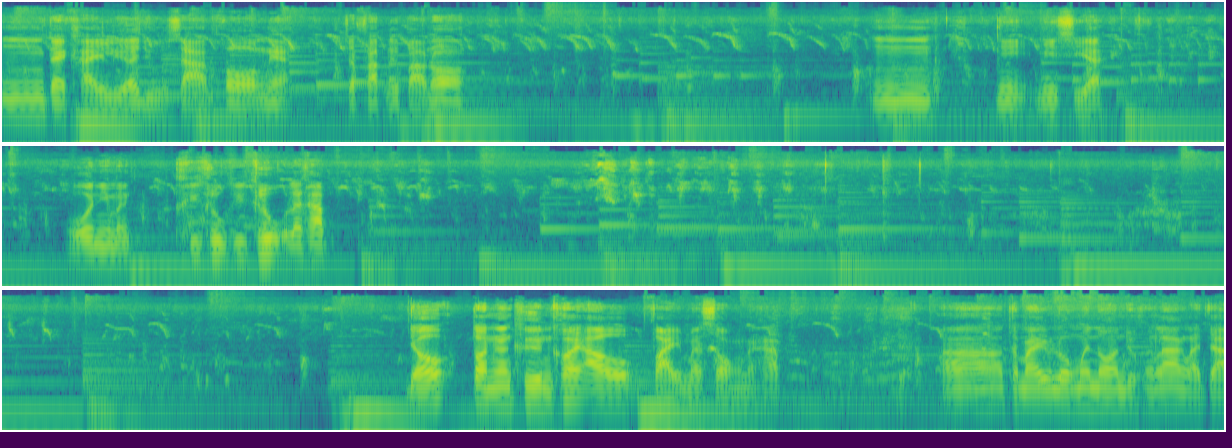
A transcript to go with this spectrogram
อืมแต่ไข่เหลืออยู่สามฟองเนี่ย จะฟักหรือเปล่านาะอืมนี่มีเสีย โอ้นี่มันขี้คลุขี้คลุแล้วครับเดี๋ยวตอนกลางคืนค่อยเอาไฟมาส่องนะครับอ่าทำไมลงมานอนอยู่ข้างล่างล่ะจ๊ะ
